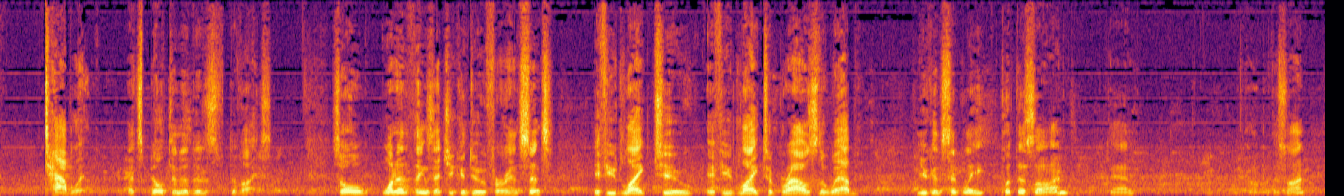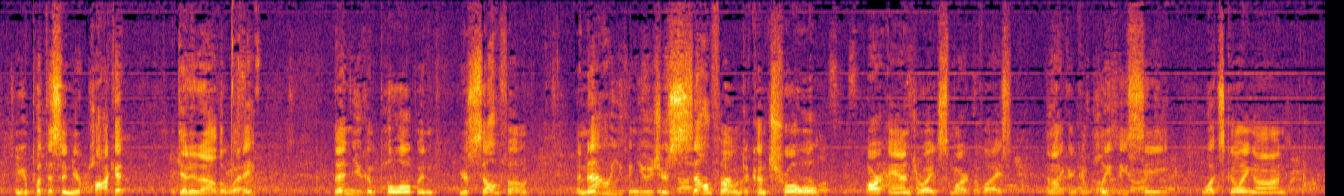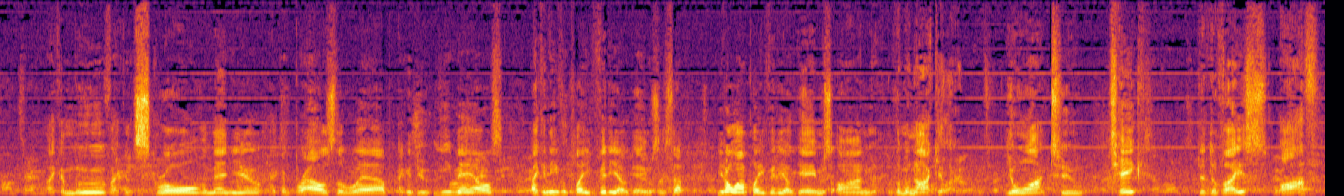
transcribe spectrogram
tablet that's built into this device. So one of the things that you can do, for instance, if you'd like to if you'd like to browse the web, you can simply put this on and I'll put this on. You can put this in your pocket, get it out of the way. Then you can pull open your cell phone, and now you can use your cell phone to control our Android smart device, and I can completely see what's going on I can move, I can scroll the menu, I can browse the web, I can do emails, I can even play video games, except you don't want to play video games on the monocular. You'll want to take the device off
